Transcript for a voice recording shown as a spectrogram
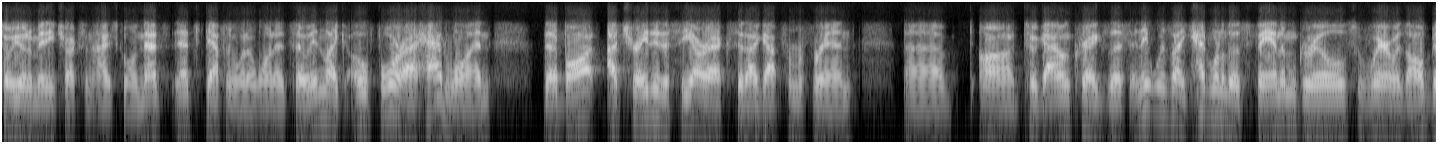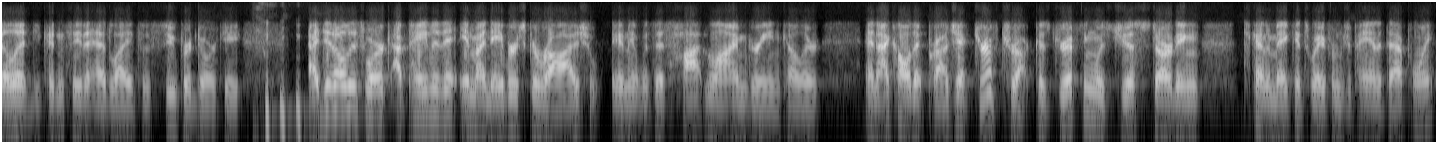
Toyota mini trucks in high school, and that's that's definitely what I wanted. So in like '04, I had one that I bought. I traded a CRX that I got from a friend uh, uh, to a guy on Craigslist, and it was like had one of those Phantom grills where it was all billet. You couldn't see the headlights. It was super dorky. I did all this work. I painted it in my neighbor's garage, and it was this hot lime green color, and I called it Project Drift Truck because drifting was just starting to kind of make its way from Japan at that point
